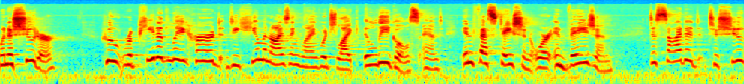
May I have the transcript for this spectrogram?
when a shooter who repeatedly heard dehumanizing language like illegals and infestation or invasion decided to shoot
